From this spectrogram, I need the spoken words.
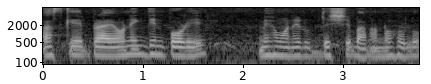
আজকে প্রায় অনেক দিন পরে মেহমানের উদ্দেশ্যে বানানো হলো।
